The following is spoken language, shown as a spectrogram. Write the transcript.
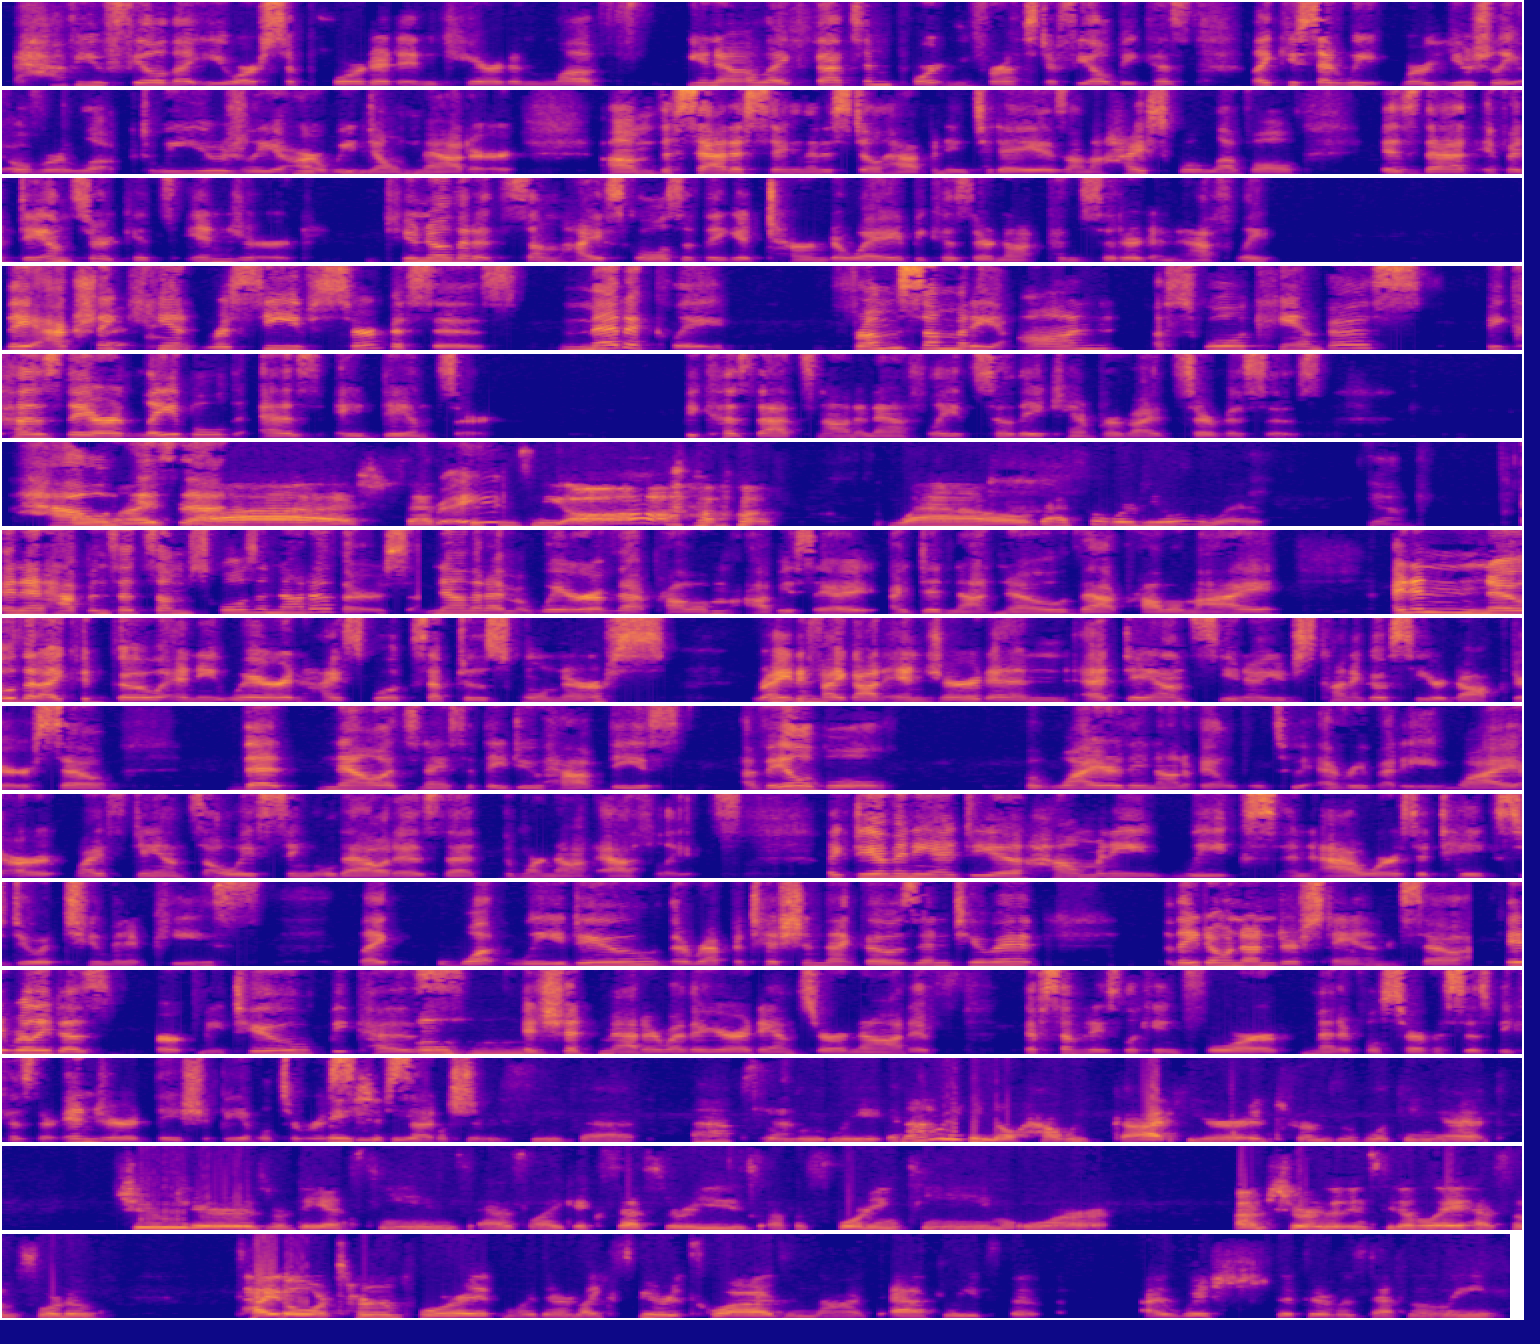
have you feel that you are supported and cared and loved you know like that's important for us to feel because like you said we we're usually overlooked we usually are mm-hmm. we don't matter um, the saddest thing that is still happening today is on a high school level is that if a dancer gets injured do you know that at some high schools that they get turned away because they're not considered an athlete? They actually can't receive services medically from somebody on a school campus because they are labeled as a dancer because that's not an athlete so they can't provide services. How oh my is that gosh that right? pisses me off. Wow that's what we're dealing with. Yeah and it happens at some schools and not others. Now that i'm aware of that problem obviously i, I did not know that problem. I i didn't know that i could go anywhere in high school except to the school nurse right? Mm-hmm. if i got injured and at dance you know you just kind of go see your doctor. So that now it's nice that they do have these available but why are they not available to everybody? Why are why is dance always singled out as that we're not athletes? Like, do you have any idea how many weeks and hours it takes to do a two minute piece? Like what we do, the repetition that goes into it, they don't understand. So it really does irk me too because mm-hmm. it should matter whether you're a dancer or not. If if somebody's looking for medical services because they're injured, they should be able to receive they should be such. Able to receive that. Absolutely. Yeah. And I don't even know how we got here in terms of looking at cheerleaders or dance teams as like accessories of a sporting team, or I'm sure the NCAA has some sort of title or term for it where they're like spirit squads and not athletes. But I wish that there was definitely,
